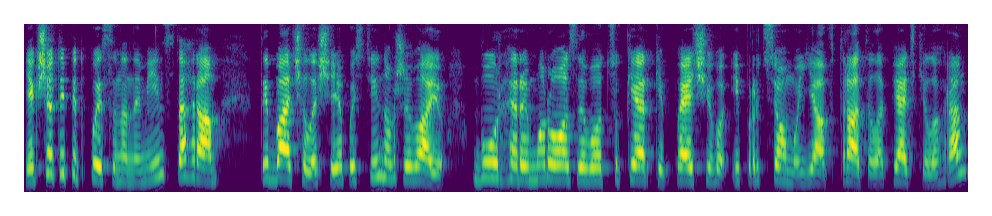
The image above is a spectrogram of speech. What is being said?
Якщо ти підписана на мій інстаграм, ти бачила, що я постійно вживаю бургери, морозиво, цукерки, печиво, і при цьому я втратила 5 кг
